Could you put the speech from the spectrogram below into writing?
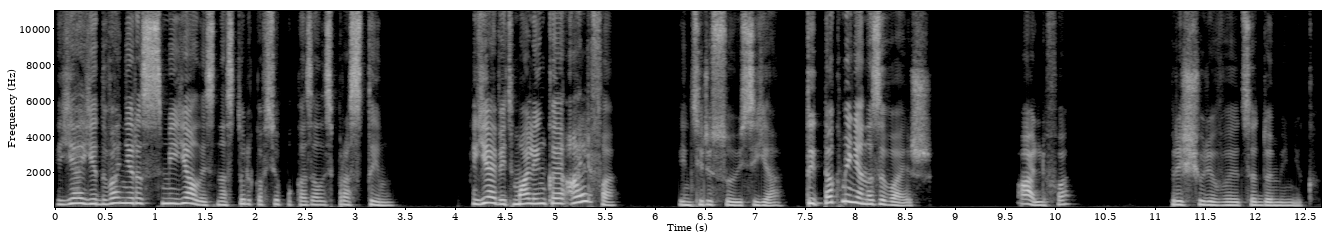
я едва не рассмеялась, настолько все показалось простым. «Я ведь маленькая Альфа?» — интересуюсь я. «Ты так меня называешь?» «Альфа», — прищуривается Доминик.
